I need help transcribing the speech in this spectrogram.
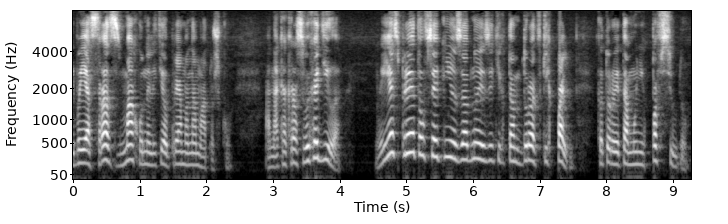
ибо я с размаху налетел прямо на матушку. Она как раз выходила. Но я спрятался от нее за одной из этих там дурацких пальм, которые там у них повсюду.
